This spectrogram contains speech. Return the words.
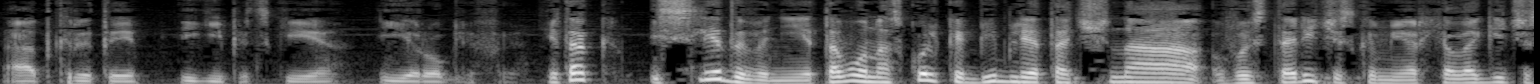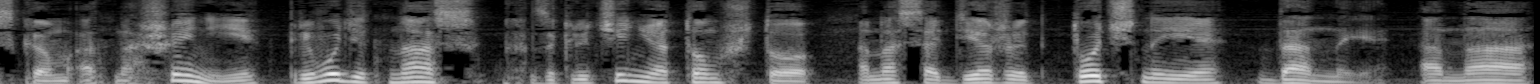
открыты египетские иероглифы. Итак, исследование того, насколько Библия точна в историческом и археологическом отношении, приводит нас к заключению о том, что она содержит точные данные, она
